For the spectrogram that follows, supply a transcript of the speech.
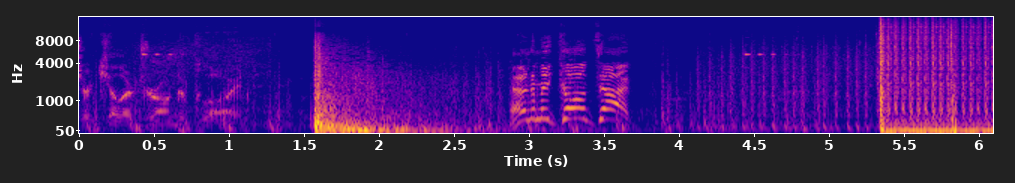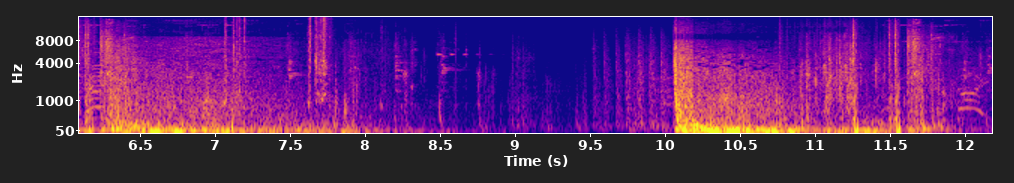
Hunter killer drone deployed. Enemy contact! Sight!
